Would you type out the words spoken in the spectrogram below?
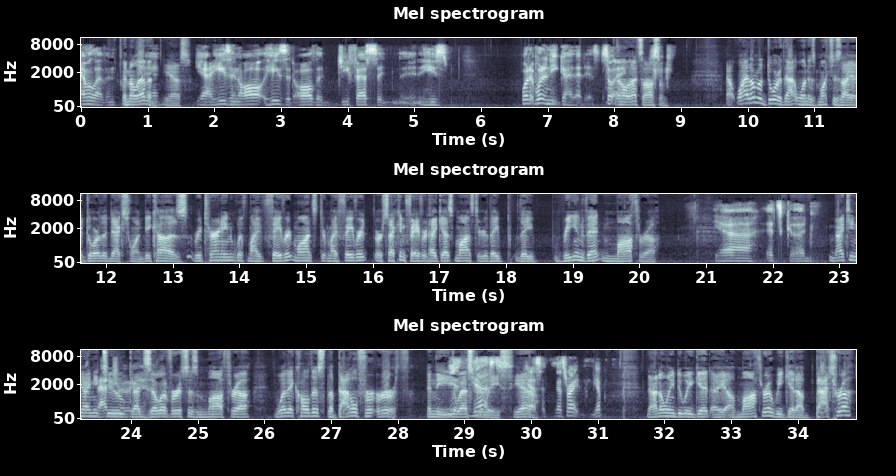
M11. M11, And- yes. Yeah, he's in all. He's at all the G fests. He's what? a- What a neat guy that is. So Oh, that's awesome. Now, well, I don't adore that one as much as I adore the next one because returning with my favorite monster, my favorite or second favorite, I guess, monster. They they reinvent Mothra. yeah, it's good. 1992 That too, Godzilla versus Mothra. What do they call this? The Battle for Earth in the U.S. Yes. release. Yeah. Yes, that's right. Yep. Not only do we get a, a Mothra, we get a Batra,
